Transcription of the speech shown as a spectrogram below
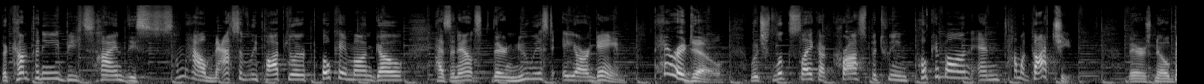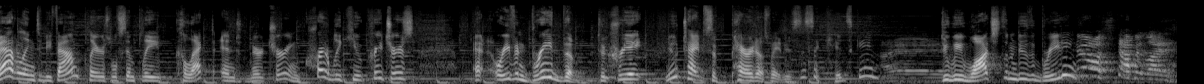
the company behind the somehow massively popular Pokemon Go, has announced their newest AR game, Peridot, which looks like a cross between Pokemon and Tamagotchi. There's no battling to be found. Players will simply collect and nurture incredibly cute creatures, eh, or even breed them to create new types of Peridots. Wait, is this a kid's game? Do we watch them do the breeding? No, stop it, Linus.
